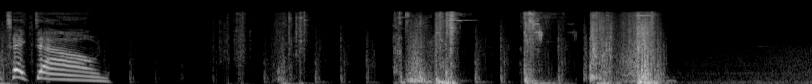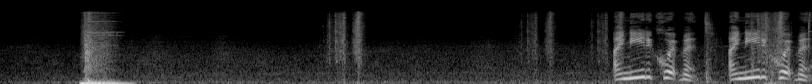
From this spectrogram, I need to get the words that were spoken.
Double takedown! I need equipment. I need equipment.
